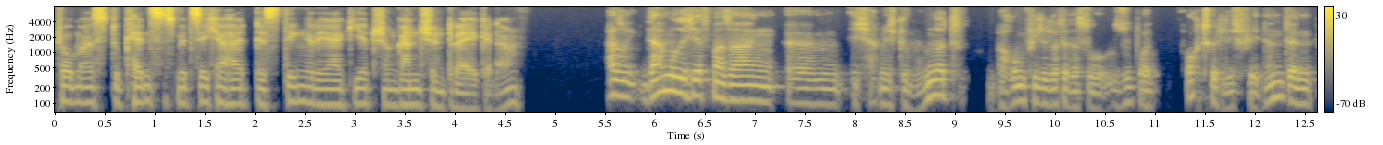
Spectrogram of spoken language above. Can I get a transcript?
Thomas, du kennst es mit Sicherheit, das Ding reagiert schon ganz schön träge, ne? Also da muss ich jetzt mal sagen, ähm, ich habe mich gewundert, warum viele Leute das so super fortschrittlich finden, denn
